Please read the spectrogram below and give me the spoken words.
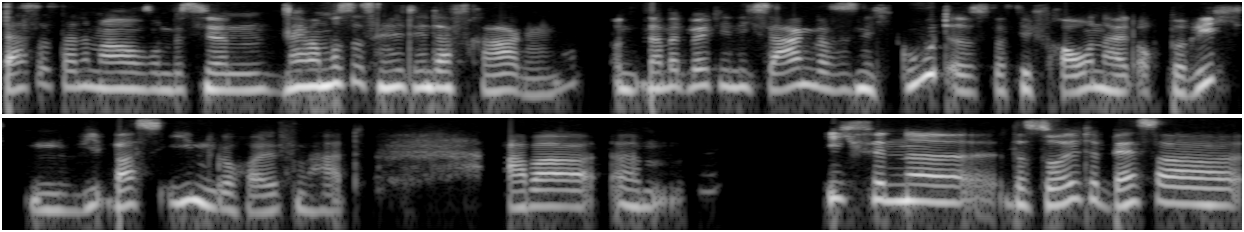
das ist dann immer so ein bisschen, naja, man muss es halt hinterfragen. Und damit möchte ich nicht sagen, dass es nicht gut ist, dass die Frauen halt auch berichten, wie, was ihnen geholfen hat. Aber ähm, ich finde, das sollte besser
